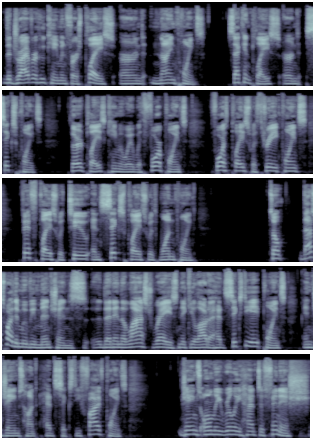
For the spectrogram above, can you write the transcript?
the driver who came in first place earned nine points. Second place earned six points. Third place came away with four points. Fourth place with three points. Fifth place with two. And sixth place with one point. So that's why the movie mentions that in the last race, Niki Lauda had 68 points and James Hunt had 65 points. James only really had to finish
